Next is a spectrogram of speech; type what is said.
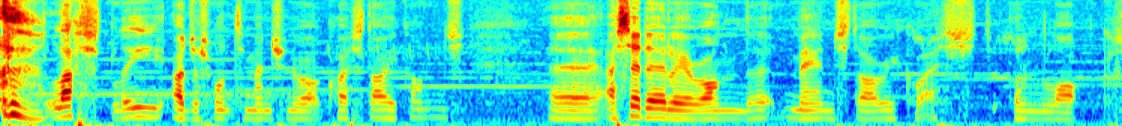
lastly, I just want to mention about quest icons. Uh, I said earlier on that main story quest unlocks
